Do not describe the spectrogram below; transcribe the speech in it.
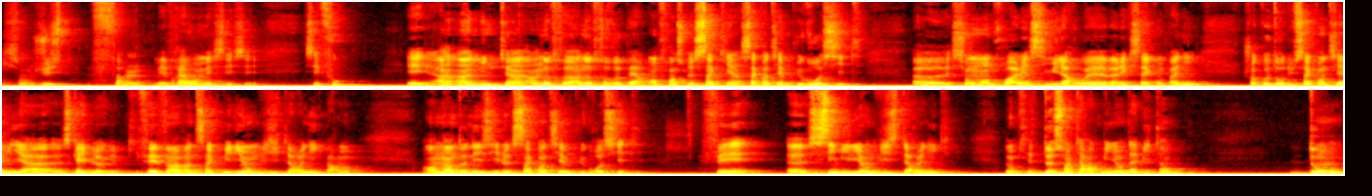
qui sont juste folles. Mais vraiment, mais c'est fou. Et un, autre, un autre repère, en France, le 50e plus gros site, euh, si on en croit les SimilarWeb, Alexa et compagnie, je crois qu'autour du 50e, il y a euh, Skyblog, qui fait 20-25 millions de visiteurs uniques par mois. En Indonésie, le 50e plus gros site fait 6 millions de visiteurs uniques. Donc il y a 240 millions d'habitants, dont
